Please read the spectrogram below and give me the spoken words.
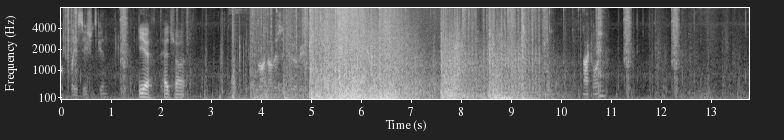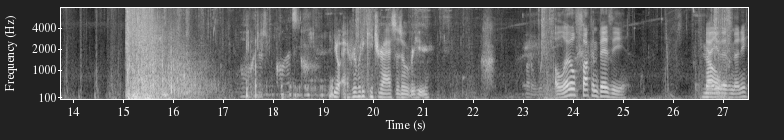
a PlayStation skin? Yeah, headshot. Oh no, there's a dude over here. Knocked one. Oh, and there's. Oh, that's. Yo, everybody get your asses over here. about to win. A little fucking busy. No. Yeah, you there's many.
